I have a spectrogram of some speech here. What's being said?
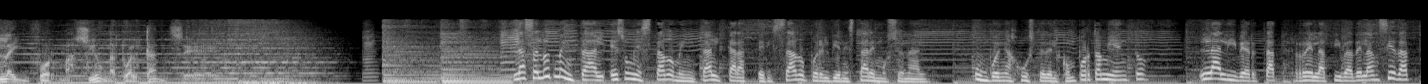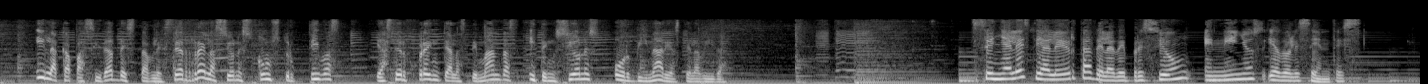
la información a tu alcance. La salud mental es un estado mental caracterizado por el bienestar emocional, un buen ajuste del comportamiento, la libertad relativa de la ansiedad y la capacidad de establecer relaciones constructivas y hacer frente a las demandas y tensiones ordinarias de la vida. Señales de alerta de la depresión en niños y adolescentes.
